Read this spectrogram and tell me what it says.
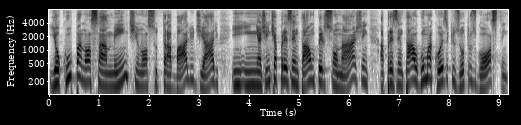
E ocupa a nossa mente, o nosso trabalho diário em, em a gente apresentar um personagem, apresentar alguma coisa que os outros gostem.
